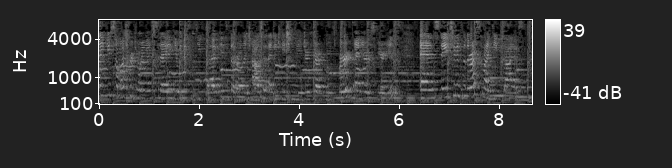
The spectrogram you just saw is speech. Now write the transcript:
thank you so much for joining us today and giving us a deep dive into the early childhood education major here at Bloomsburg and your experience. And stay tuned for the rest of my deep dives.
